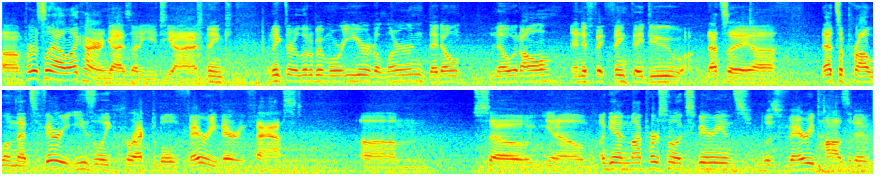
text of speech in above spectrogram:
uh, personally, I like hiring guys out of UTI. I think I think they're a little bit more eager to learn. They don't know it all, and if they think they do, that's a uh, that's a problem that's very easily correctable very, very fast. Um, so, you know, again, my personal experience was very positive.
